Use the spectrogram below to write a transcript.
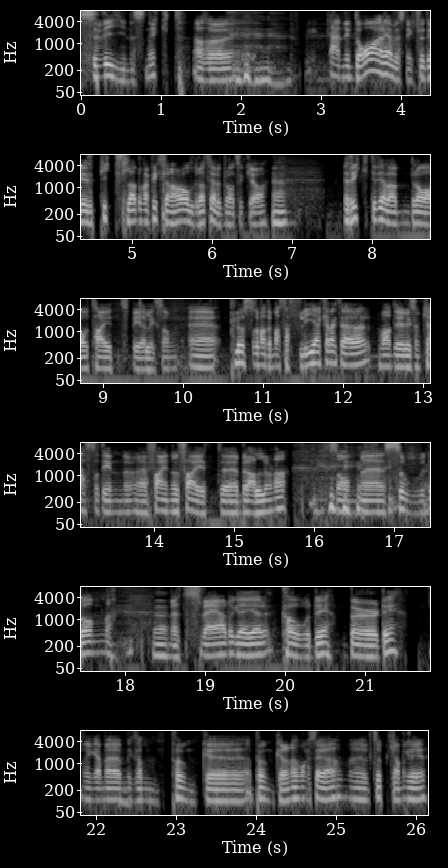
Svinsnyggt. Alltså, än idag är det jävligt snyggt för det är pixlar. De här pixlarna har åldrats jävligt bra tycker jag. Ja. Riktigt jävla bra och tight spel liksom. Eh, plus att de hade massa fler karaktärer. De hade ju liksom kastat in eh, Final Fight-brallorna som eh, Sodom Ja. med ett svärd och grejer. Cody, Birdie, den gamla liksom, punk, eh, punkarna man kan säga, med tuppkam och grejer.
